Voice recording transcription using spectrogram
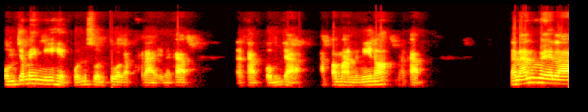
ผมจะไม่มีเหตุผลส่วนตัวกับใครนะครับนะครับ ผมจะประมาณนี้เนาะนะครับ ดังนั้นเวลา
